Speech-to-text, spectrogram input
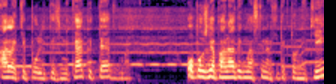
αλλά και πολιτισμικά επιτεύγματα, όπως για παράδειγμα στην αρχιτεκτονική,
